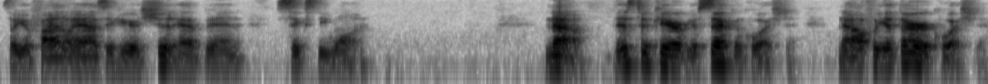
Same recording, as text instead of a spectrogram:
So your final answer here should have been 61. Now, this took care of your second question. Now for your third question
